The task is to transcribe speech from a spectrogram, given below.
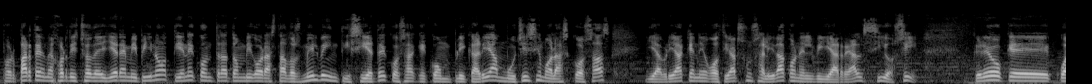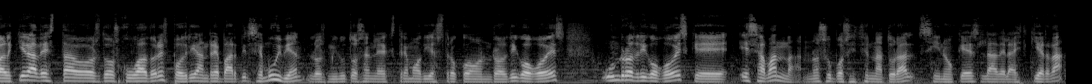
por parte, mejor dicho, de Jeremy Pino, tiene contrato en vigor hasta 2027, cosa que complicaría muchísimo las cosas y habría que negociar su salida con el Villarreal sí o sí. Creo que cualquiera de estos dos jugadores podrían repartirse muy bien los minutos en el extremo diestro con Rodrigo Goes. Un Rodrigo Goes que esa banda no es su posición natural, sino que es la de la izquierda.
